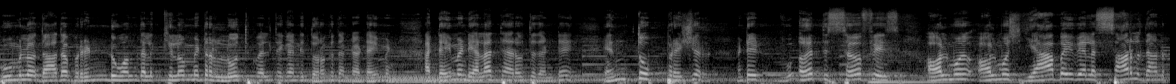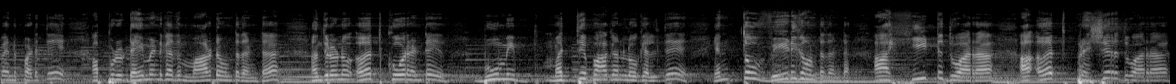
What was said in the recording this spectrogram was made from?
భూమిలో దాదాపు రెండు వందల కిలోమీటర్ లోతుకు వెళ్తే కానీ దొరకదంట ఆ డైమండ్. ఆ డైమండ్ ఎలా తయారవుతుందంటే ఎంతో ప్రెషర్ అంటే ఎర్త్ సర్ఫేస్ ఆల్మో ఆల్మోస్ట్ యాభై వేల సార్లు దానిపైన పడితే అప్పుడు డైమండ్గా అది మారడం ఉంటుందంట. అందులోనూ ఎర్త్ కోర్ అంటే భూమి మధ్య భాగంలోకి వెళ్తే ఎంతో వేడిగా ఉంటుందంట. ఆ హీట్ ద్వారా ఆ ఎర్త్ ప్రెషర్ ద్వారా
